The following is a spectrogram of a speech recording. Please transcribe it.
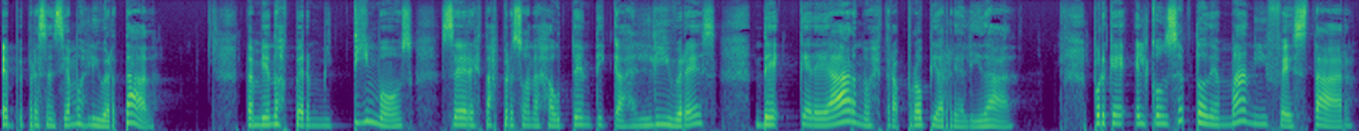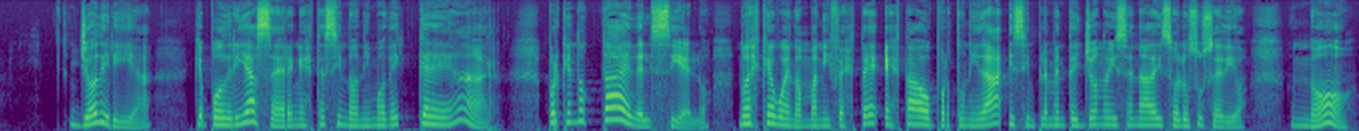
eh, presenciamos libertad. También nos permitimos ser estas personas auténticas, libres de crear nuestra propia realidad. Porque el concepto de manifestar, yo diría que podría ser en este sinónimo de crear porque no cae del cielo. No es que, bueno, manifesté esta oportunidad y simplemente yo no hice nada y solo sucedió. No.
